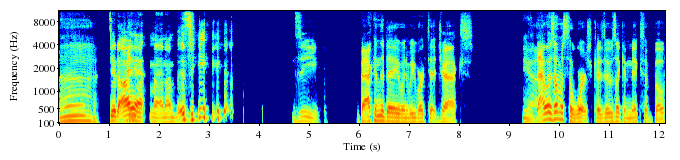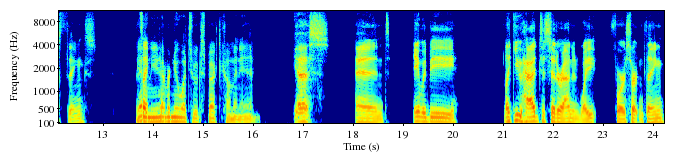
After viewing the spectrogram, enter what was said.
Uh, Dude, I And- am man, I'm busy. Z. Back in the day when we worked at Jack's, yeah. that was almost the worst because it was like a mix of both things. It's yeah, like and you never knew what to expect coming in. Yes. And it would be like you had to sit around and wait for a certain thing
